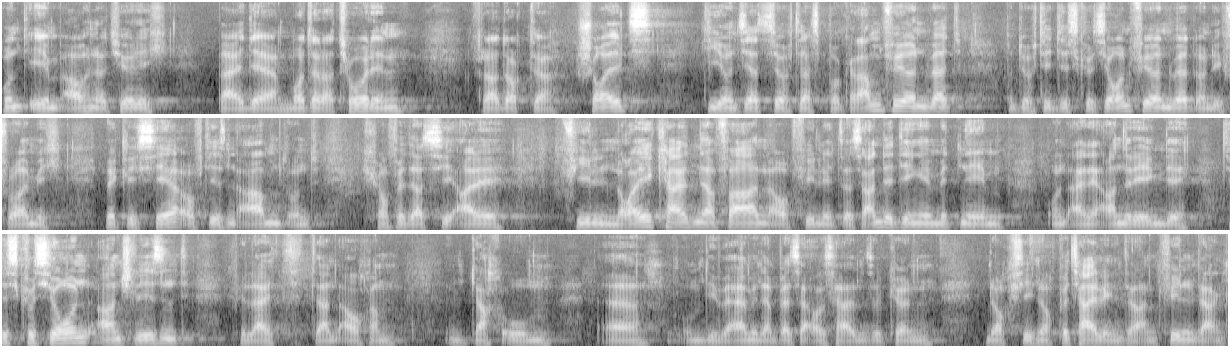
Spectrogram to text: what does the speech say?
und eben auch natürlich bei der Moderatorin, Frau Dr. Scholz, die uns jetzt durch das Programm führen wird und durch die Diskussion führen wird. Und ich freue mich wirklich sehr auf diesen Abend und ich hoffe, dass Sie alle viele Neuigkeiten erfahren, auch viele interessante Dinge mitnehmen und eine anregende Diskussion anschließend, vielleicht dann auch am Dach oben, um die Wärme dann besser aushalten zu können, noch, sich noch beteiligen daran. Vielen Dank.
